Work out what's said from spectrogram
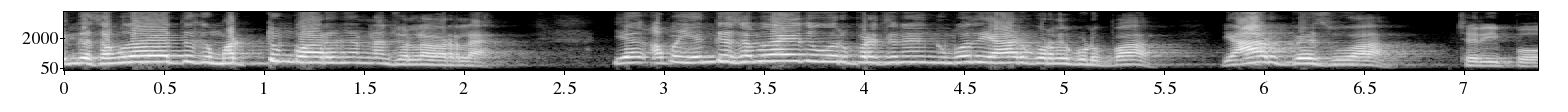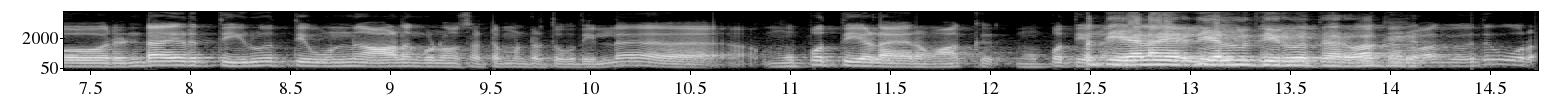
எங்கள் சமுதாயத்துக்கு மட்டும் பாருங்கன்னு நான் சொல்ல வரல. அப்போ எங்கள் சமுதாயத்துக்கு ஒரு பிரச்சனைங்கும் போது யார் குரல் கொடுப்பா? யார் பேசுவா? சரி இப்போ ரெண்டாயிரத்தி இருபத்தி ஒன்று ஆலங்குளம் சட்டமன்ற தொகுதியில் முப்பத்தி ஏழாயிரம் வாக்கு முப்பத்தி 37,726 வாக்குகள். வாக்கு வந்து ஒரு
